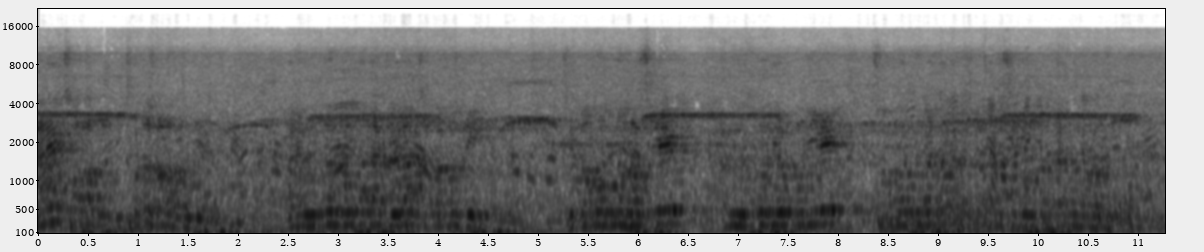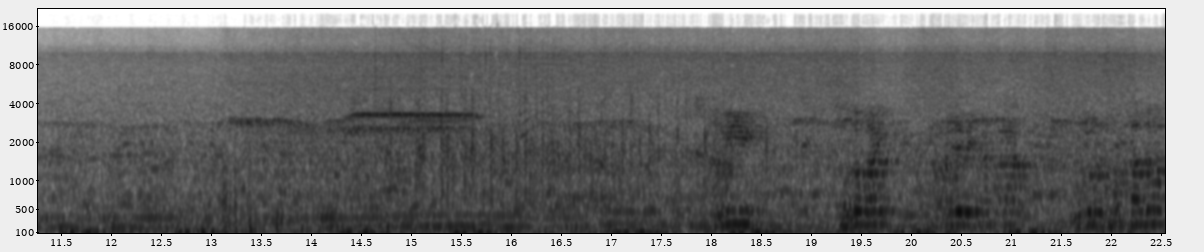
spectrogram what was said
আরেক সভাপতি, ছোট সভাপতি। মানে উত্তর কলকাতা জেলার সভাপতি শ্রী তমগ্ন ঘোষকে আমি উত্তরীয় করিয়ে সম্বর্ধনা। আমি ছোট ভাই, আমাদের এখানকার পুজোর সম্পাদক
